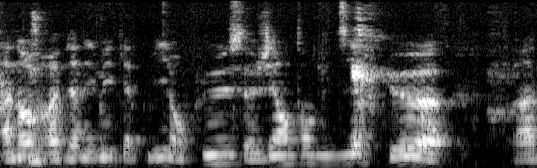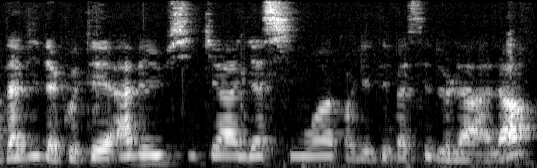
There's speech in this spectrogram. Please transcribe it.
Ah non, j'aurais bien aimé 4000 en plus. Euh, J'ai entendu dire que David à côté avait eu 6K il y a 6 mois quand il était passé de là à là.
